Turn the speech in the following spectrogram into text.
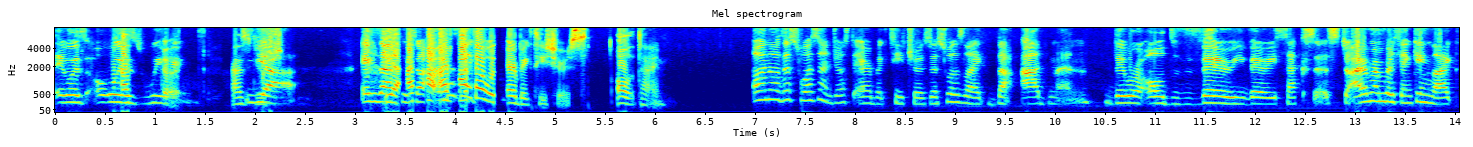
It was always That's weird. As you Yeah. should. Exactly. Yeah, so I, I, I, was had like, that with Arabic teachers all the time. oh no, this wasn't just Arabic teachers. This was like the admin. They were all very, very sexist. So I remember thinking like,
